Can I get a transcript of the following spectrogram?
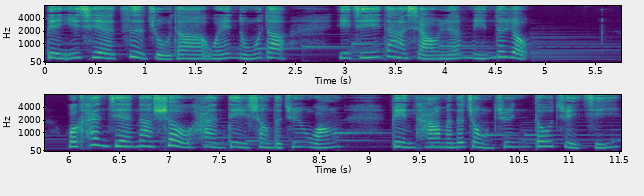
并一切自主的为奴的，以及大小人民的肉。”我看见那兽和地上的君王，并他们的众军都聚集。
